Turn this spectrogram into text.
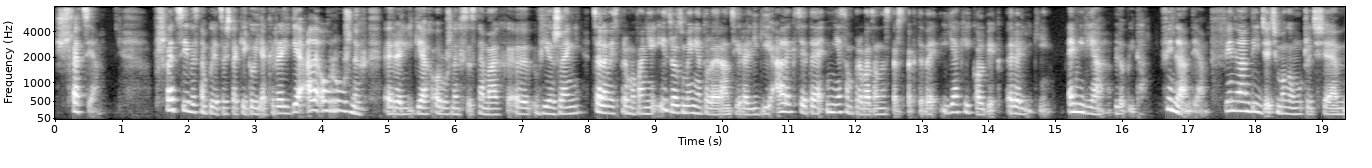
Szwecja. W Szwecji występuje coś takiego jak religia, ale o różnych religiach, o różnych systemach e, wierzeń. Celem jest promowanie i zrozumienie tolerancji religii, a lekcje te nie są prowadzone z perspektywy jakiejkolwiek religii. Emilia lubi to. Finlandia. W Finlandii dzieci mogą uczyć się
